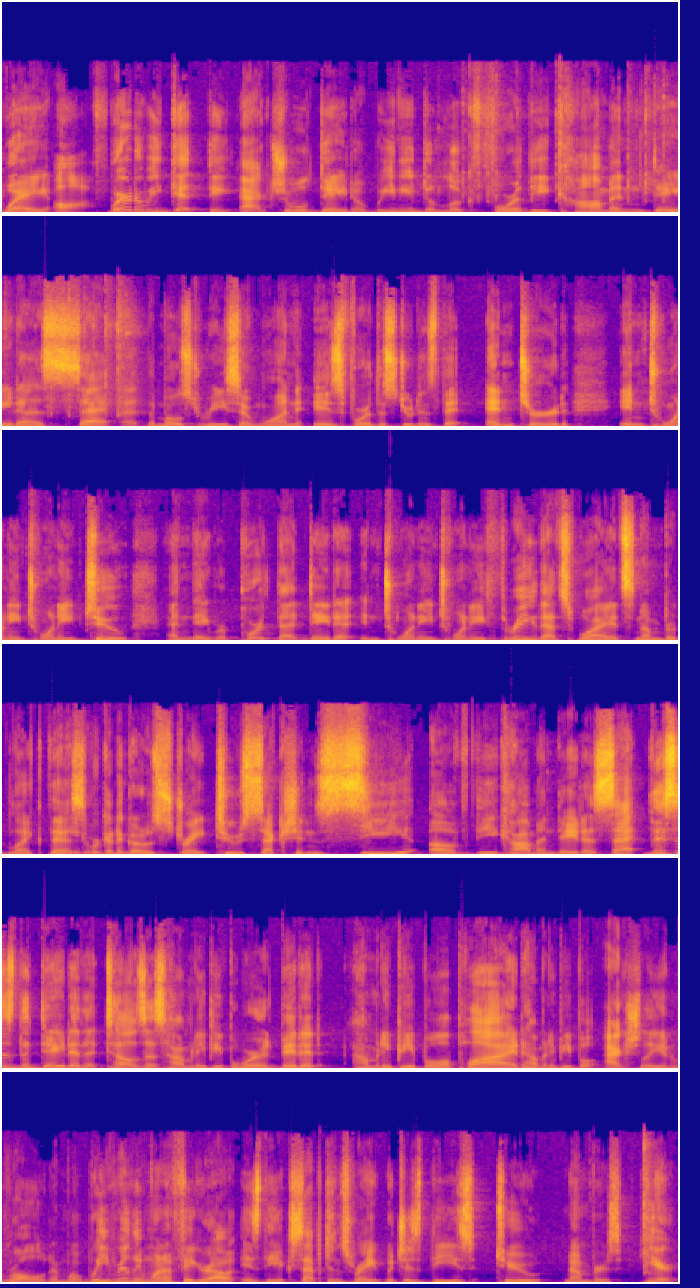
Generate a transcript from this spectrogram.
way off. Where do we get the actual data? We need to look for the common data set. The most recent one is for the students that entered in 2022 and they report that data in 2023. That's why it's numbered like this. We're going to go straight to section C of the common data set. This is the data that tells us how many people were admitted, how many people applied, how many people actually enrolled. And what we really want to figure out is the acceptance rate, which is these two numbers here.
